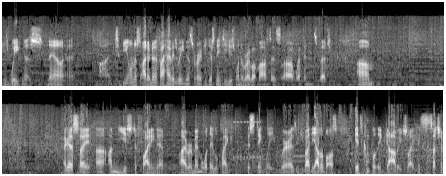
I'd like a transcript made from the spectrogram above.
his weakness. Now, uh, uh, to be honest, I don't know if I have his weakness or if you just need to use one of the Robot Master's uh, weapons, but um, I gotta say, uh, I'm used to fighting them. I remember what they look like distinctly, whereas if you fight the other boss, it's completely garbage. Like, it's such a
